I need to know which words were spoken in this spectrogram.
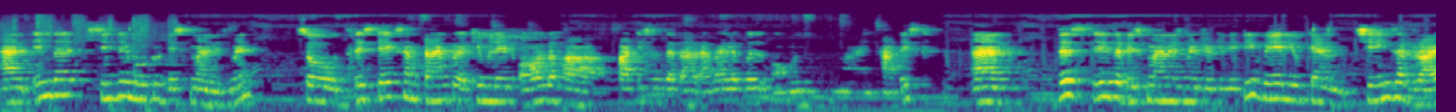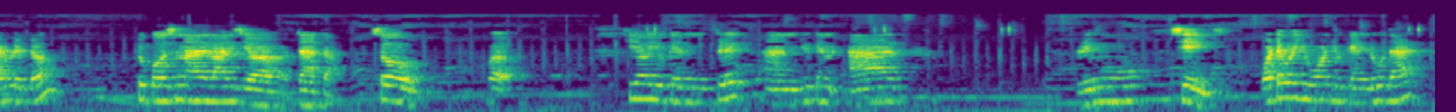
And in that simply move to disk management so this takes some time to accumulate all the partitions that are available on my hard disk. And this is the disk management utility where you can change the drive letter to personalize your data. So well, here you can click and you can add remove change. Whatever you want you can do that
